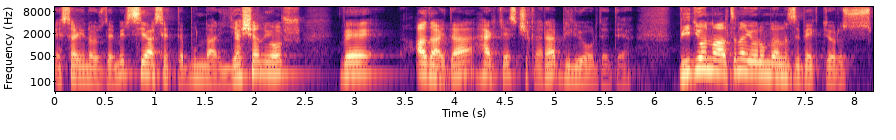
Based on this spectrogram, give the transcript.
e, Sayın Özdemir siyasette bunlar yaşanıyor ve aday da herkes çıkarabiliyor dedi. Videonun altına yorumlarınızı bekliyoruz.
